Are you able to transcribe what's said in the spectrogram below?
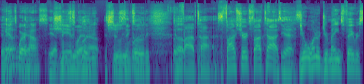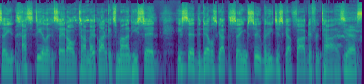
yeah. Men's Wearhouse. Yeah, Shoes men's included. warehouse, Shoes shoes included. included, and five ties. Five shirts, five ties. Yes. Jer- One of Germaine's favorite sayings. I steal it and say it all the time, act like it's mine. He said, he said the devil's got the same suit, but he just got five different ties. Yes,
